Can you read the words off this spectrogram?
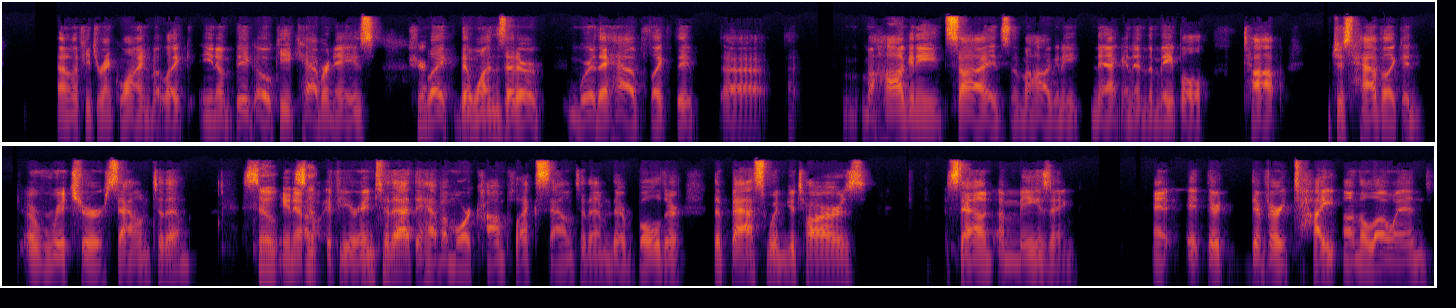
I don't know if you drink wine, but like you know, big oaky cabernets, Sure. like the ones that are where they have like the uh, mahogany sides and mahogany neck, and then the maple top, just have like a a richer sound to them. so You know, so- if you're into that, they have a more complex sound to them. They're bolder. The basswood guitars sound amazing, and it they're they're very tight on the low end,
